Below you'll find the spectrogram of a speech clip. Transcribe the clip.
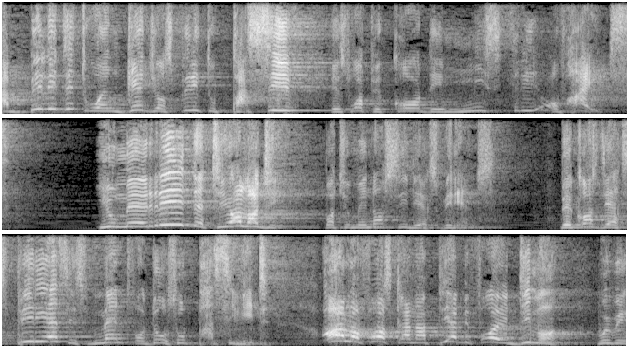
ability to engage your spirit to perceive is what we call the mystery of heights. You may read the theology, but you may not see the experience. Because the experience is meant for those who perceive it. All of us can appear before a demon. We will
